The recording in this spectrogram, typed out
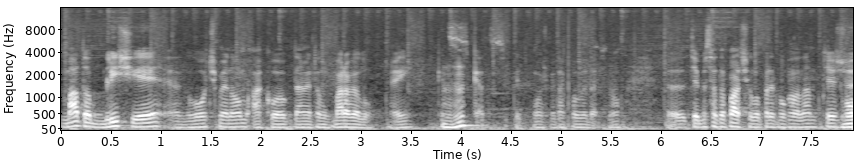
má to bližšie k Watchmenom ako, dáme tomu, k Marvelu, hej? Keď, mm-hmm. keď, keď môžeme tak povedať, no. E, tebe sa to páčilo, predpokladám tiež, že?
